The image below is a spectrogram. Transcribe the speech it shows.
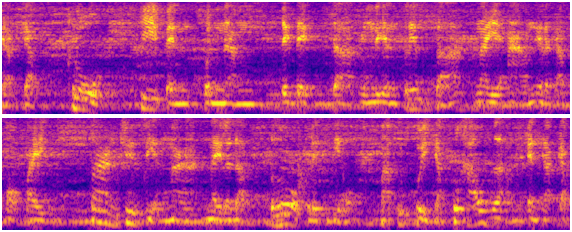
ครับกับ ครูที่เป็นคนนำเด็กๆ จากโรงเรียนเตรียมศึกษาในอ่ามเนี่ยแหละครับออกไปสร้างชื่อเสียงมาในระดับโลกเลยทีเดียว มาพูดคุยกับพวกเขาเหล่านี้กันครับกับ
